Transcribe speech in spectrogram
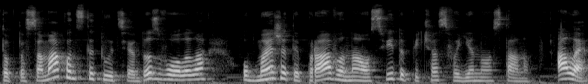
Тобто сама Конституція дозволила обмежити право на освіту під час воєнного стану. Але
